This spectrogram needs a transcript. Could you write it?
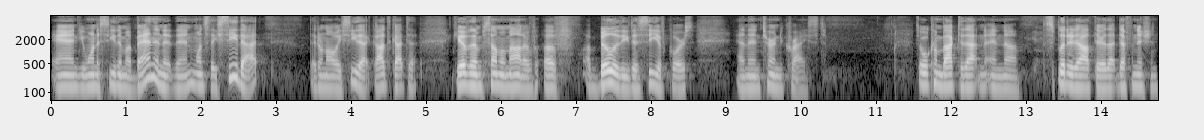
And you want to see them abandon it then. Once they see that, they don't always see that. God's got to give them some amount of, of ability to see, of course, and then turn to Christ. So we'll come back to that and, and uh, split it out there, that definition.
